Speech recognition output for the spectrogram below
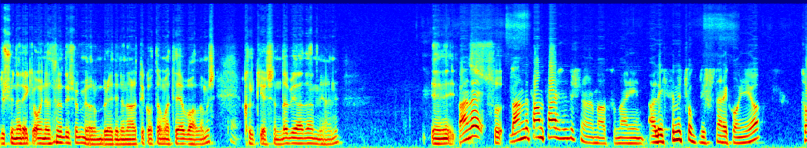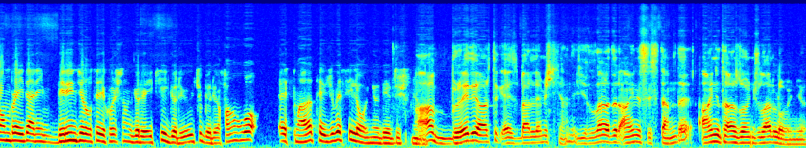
düşünerek oynadığını düşünmüyorum Brady'nin artık otomatiğe bağlamış. 40 yaşında bir adam yani. Yani Ben de- su- Ben de tam tersi düşünüyorum aslında. Hani Alex Smith çok düşünerek oynuyor. Tom Brady hani birinci rotayı koşanı görüyor, ikiyi görüyor, üçü görüyor falan. O esnada tecrübesiyle oynuyor diye düşünüyorum. Abi Brady artık ezberlemiş yani yıllardır aynı sistemde aynı tarz oyuncularla oynuyor.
